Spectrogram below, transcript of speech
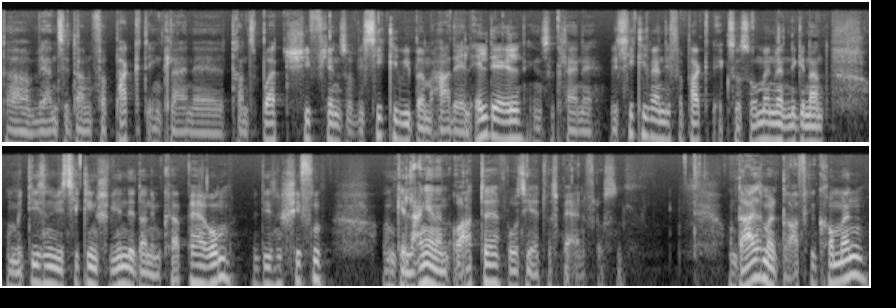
Da werden sie dann verpackt in kleine Transportschiffchen, so Vesikel wie beim HDL, LDL. In so kleine Vesikel werden die verpackt, Exosomen werden die genannt. Und mit diesen Vesikeln schwirren die dann im Körper herum, mit diesen Schiffen, und gelangen an Orte, wo sie etwas beeinflussen. Und da ist mal drauf gekommen,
